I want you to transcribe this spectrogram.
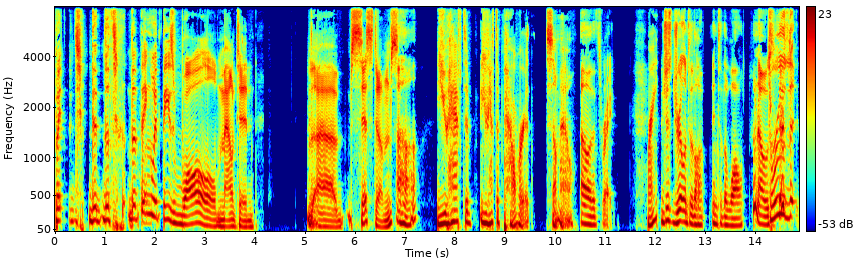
But the the the thing with these wall mounted uh systems, Uh huh. you have to you have to power it somehow, Oh, that's right. right? Just drill into the into the wall. Who knows? Through there's, the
